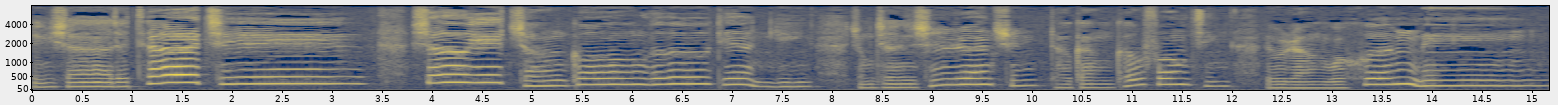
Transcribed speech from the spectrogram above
雨下的太急，像一场公路电影，从城市人群到港口风景，都让我昏迷。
